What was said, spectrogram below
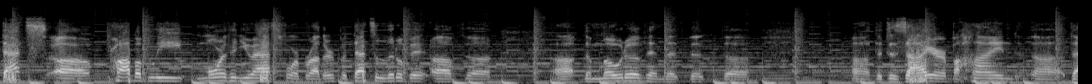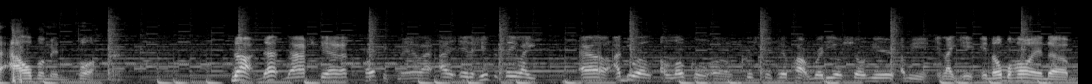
that's uh, probably more than you asked for, brother. But that's a little bit of the uh, the motive and the the the, uh, the desire behind uh, the album and book. No, that that's yeah, that's perfect, man. Like, I, and here's the thing, like. I do a, a local Christian hip hop radio show here. I mean, like in, in Omaha, and um,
